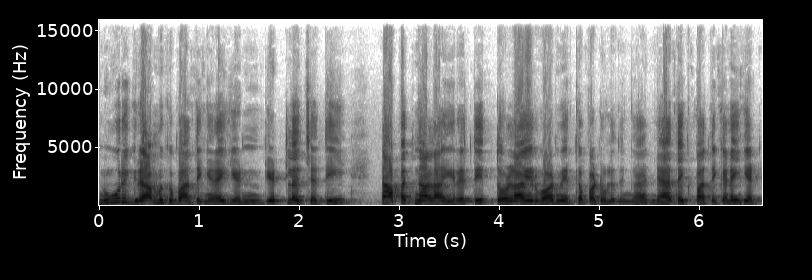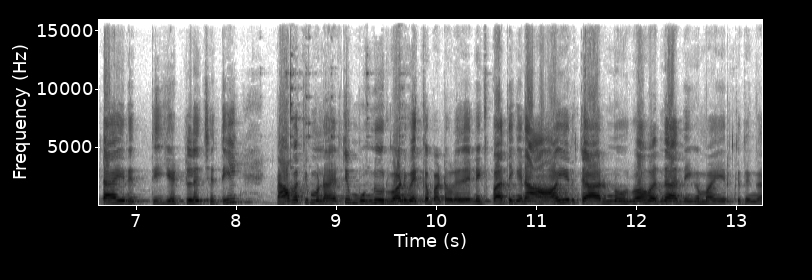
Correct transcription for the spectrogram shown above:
நூறு கிராமுக்கு பார்த்தீங்கன்னா எண் எட்டு லட்சத்தி நாற்பத்தி நாலாயிரத்தி தொள்ளாயிரம் ரூபான்னு விற்கப்பட்டுள்ளதுங்க. நேற்றுக்கு பார்த்தீங்கன்னா எட்டாயிரத்தி எட்டு லட்சத்தி நாற்பத்தி மூணாயிரத்தி முந்நூறுரூவான்னு விற்கப்பட்டுள்ளது. இன்றைக்கி பார்த்தீங்கன்னா ஆயிரத்தி அறநூறுவா வந்து அதிகமாக இருக்குதுங்க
